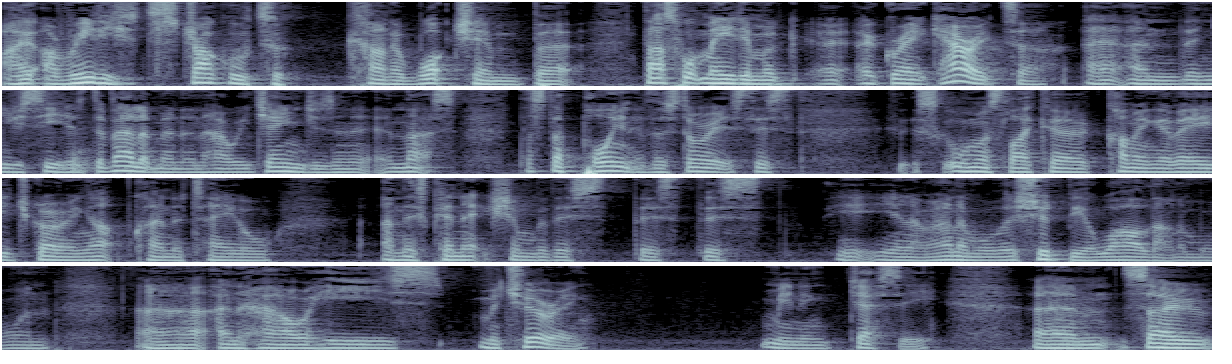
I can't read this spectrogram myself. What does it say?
I, I really struggle to kind of watch him, but that's what made him a, a great character. And, and then you see his development and how he changes, and, and that's that's the point of the story. It's this, it's almost like a coming of age, growing up kind of tale, and this connection with this this this you know animal that should be a wild animal, and uh, and how he's maturing, meaning Jesse. Um, so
